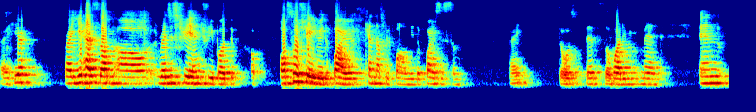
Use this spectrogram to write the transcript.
right here. Right, it has some uh, registry entry, but associated with file cannot be found in the file system, right? Those, that's what it meant. And,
